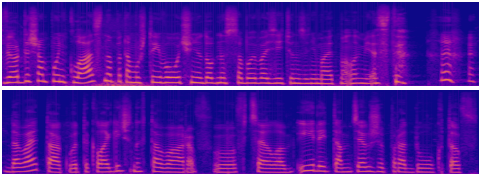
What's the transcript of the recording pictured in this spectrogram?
Твердый шампунь классно, потому что его очень удобно с собой возить, он занимает мало места. Давай так, вот экологичных товаров э, в целом, или там тех же продуктов,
